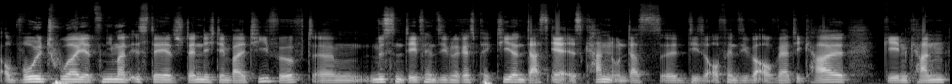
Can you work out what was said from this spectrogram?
obwohl Tour jetzt niemand ist, der jetzt ständig den Ball tief wirft, ähm, müssen Defensiven respektieren, dass er es kann und dass äh, diese Offensive auch vertikal gehen kann.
